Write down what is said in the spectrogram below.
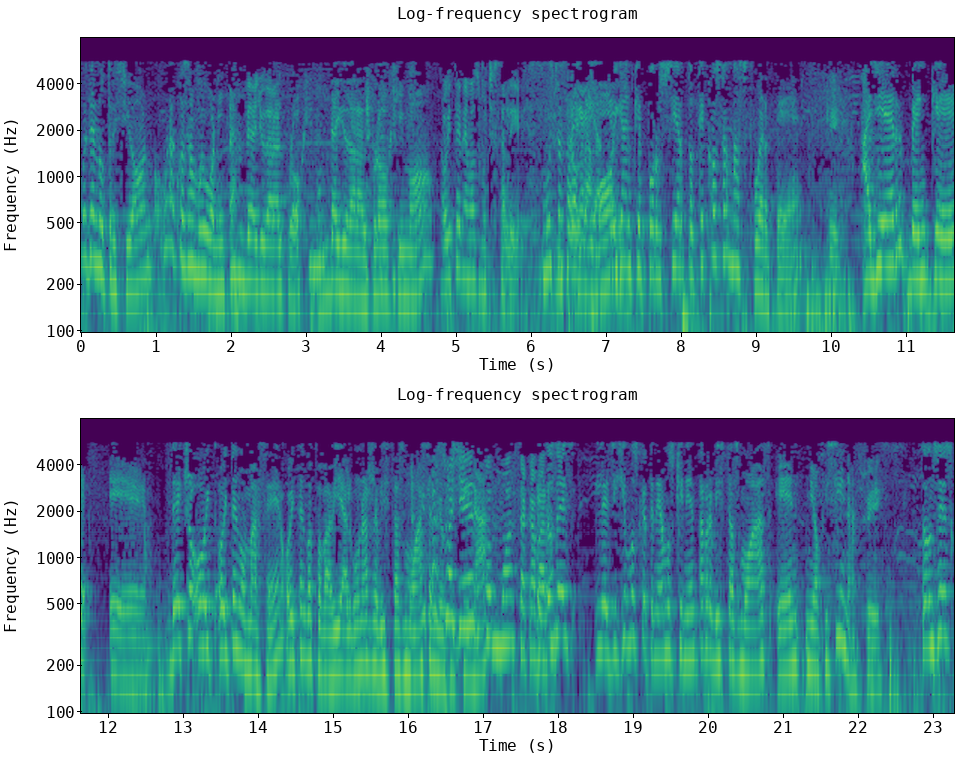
pues de nutrición, una cosa muy bonita. De ayudar al prójimo. De ayudar al prójimo. Hoy tenemos muchas alegrías. Muchas alegrías. Oigan, que por cierto, qué cosa más fuerte, ¿eh? ¿Qué? Ayer ven que, eh, de hecho hoy hoy tengo más, ¿eh? Hoy tengo todavía algunas revistas MOAS ¿Qué en mi pasó ayer? oficina. ¿Cómo se acabaron? Entonces les dijimos que teníamos 500 revistas MOAS en mi oficina. Sí. Entonces,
